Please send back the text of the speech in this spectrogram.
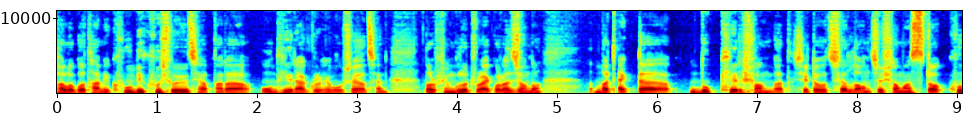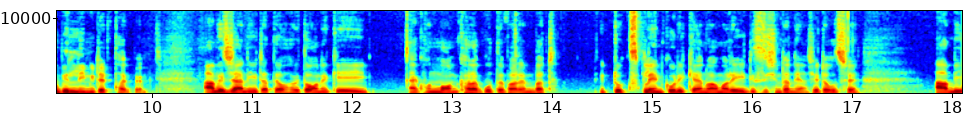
ভালো কথা, আমি খুবই খুশি হয়েছি, আপনারা অধীর আগ্রহে বসে আছেন পারফিউমগুলো ট্রাই করার জন্য। বাট একটা দুঃখের সংবাদ, সেটা হচ্ছে লঞ্চের সময় স্টক খুবই লিমিটেড থাকবে। আমি জানি এটাতে হয়তো অনেকেই এখন মন খারাপ করতে পারেন বাট একটু এক্সপ্লেন করি কেন আমার এই ডিসিশনটা নেওয়া সেটা হচ্ছে, আমি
